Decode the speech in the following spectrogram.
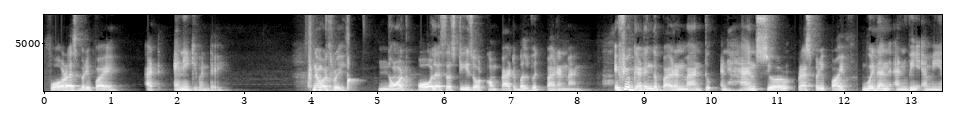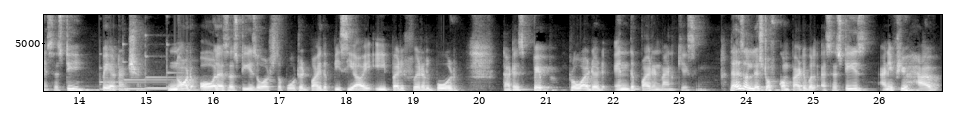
for Raspberry Pi at any given day. Number 3. Not all SSDs are compatible with Pironman. If you're getting the Pironman to enhance your Raspberry Pi with an NVMe SSD, pay attention. Not all SSDs are supported by the PCIe peripheral board that is PIP provided in the Pironman casing. There is a list of compatible SSDs and if you have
